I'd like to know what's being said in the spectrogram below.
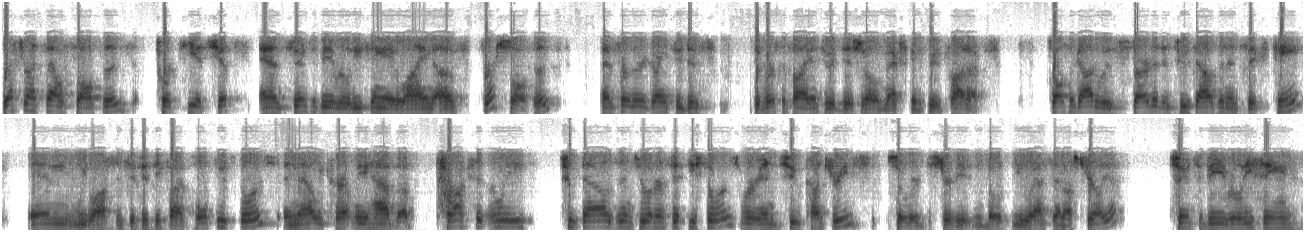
restaurant style salsas, tortilla chips, and soon to be releasing a line of fresh salsas, and further going to dis- diversify into additional Mexican food products. Salsa God was started in 2016, and we launched into 55 Whole Food stores, and now we currently have approximately 2,250 stores. We're in two countries, so we're distributing both U.S. and Australia. Soon to be releasing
